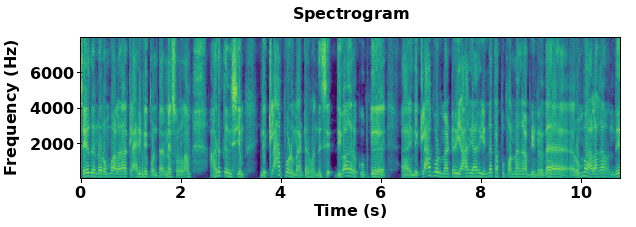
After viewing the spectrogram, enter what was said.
சேதுன்னா ரொம்ப அழகாக கிளாரிஃபை பண்ணிட்டாருன்னே சொல்லலாம். அடுத்த விஷயம் இந்த கிளாப்போர்டு மேட்ரு வந்துச்சு. திவாகரை கூப்பிட்டு இந்த கிளாப்போர்டு மேட்ரு யார் யார் என்ன தப்பு பண்ணாங்க அப்படின்றத ரொம்ப அழகாக வந்து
